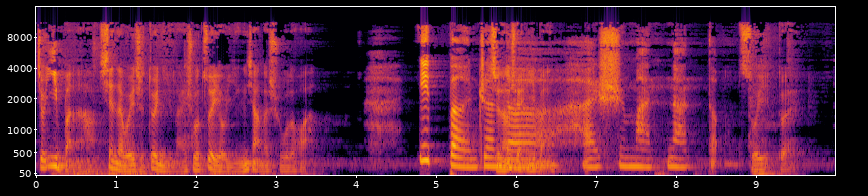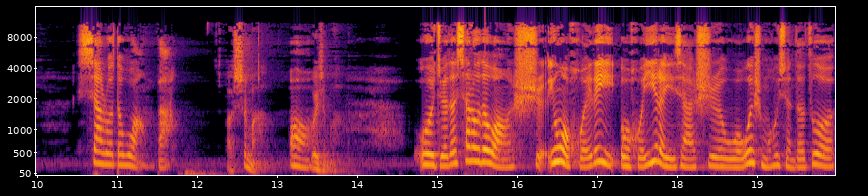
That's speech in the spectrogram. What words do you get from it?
就一本啊，现在为止对你来说最有影响的书的话，一本真的还是蛮难的。所以对夏洛的网吧，啊，是吗？哦，为什么？我觉得夏洛的网是因为我回了一我回忆了一下，是我为什么会选择做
